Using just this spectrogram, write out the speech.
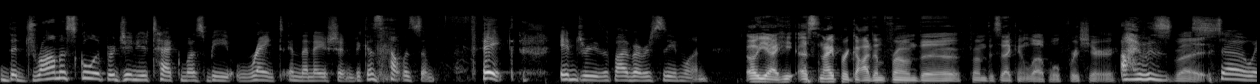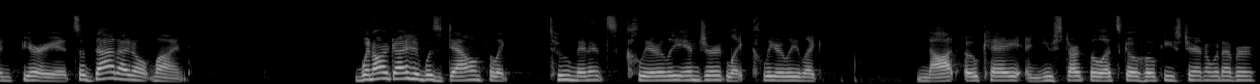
the drama school at Virginia Tech must be ranked in the nation because that was some fake injuries if I've ever seen one. Oh yeah, he, a sniper got him from the from the second level for sure. I was Right. so infuriated. So that I don't mind. When our guy had was down for like two minutes, clearly injured, like clearly like not okay, and you start the "Let's Go Hokies" chant or whatever,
